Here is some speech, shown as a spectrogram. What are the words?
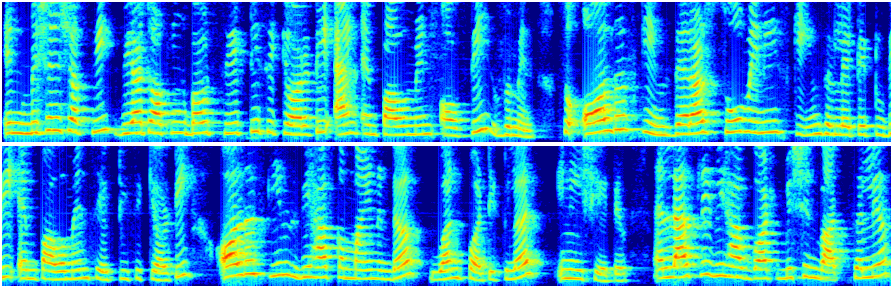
In Mission Shakti, we are talking about safety, security and empowerment of the women. So all the schemes, there are so many schemes related to the empowerment, safety, security. All the schemes we have combined under one particular initiative. And lastly, we have got Mission Vatsalya.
